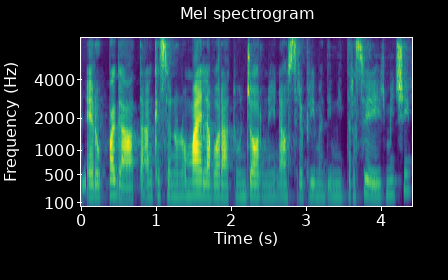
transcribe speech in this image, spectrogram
mm. ero pagata, anche se non ho mai lavorato un giorno in Austria prima di trasferirmici,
